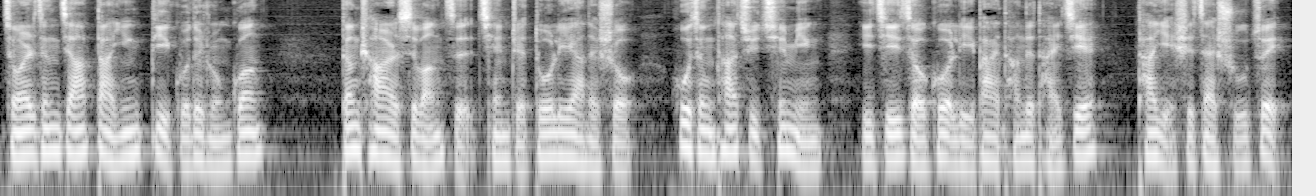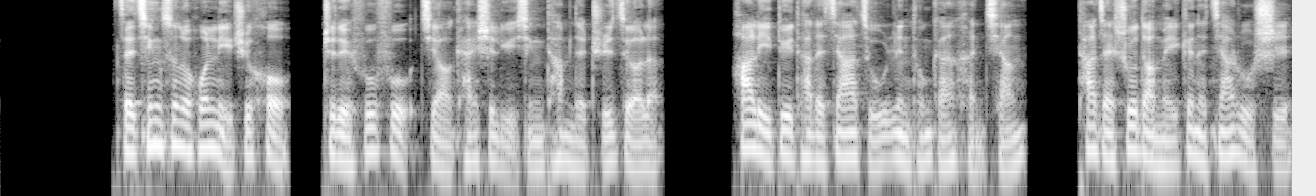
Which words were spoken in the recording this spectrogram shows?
从而增加大英帝国的荣光。当查尔斯王子牵着多利亚的手护送他去签名，以及走过礼拜堂的台阶，他也是在赎罪。在轻松的婚礼之后，这对夫妇就要开始履行他们的职责了。哈利对他的家族认同感很强。他在说到梅根的加入时，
